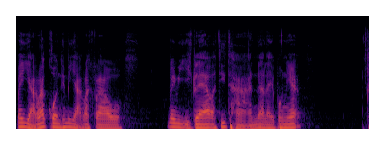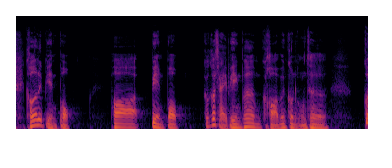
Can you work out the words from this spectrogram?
ไม่อยากรักคนที่ไม่อยากรักเรา ไม่มีอีกแล้วอธิษฐานอะไรพวกเนี้ยเขาก็เลยเปลี่ยนปก พอเปลี่ยนปกก็ก็ใส่เพลงเพิ่มขอเป็นคนของเธอ ก็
